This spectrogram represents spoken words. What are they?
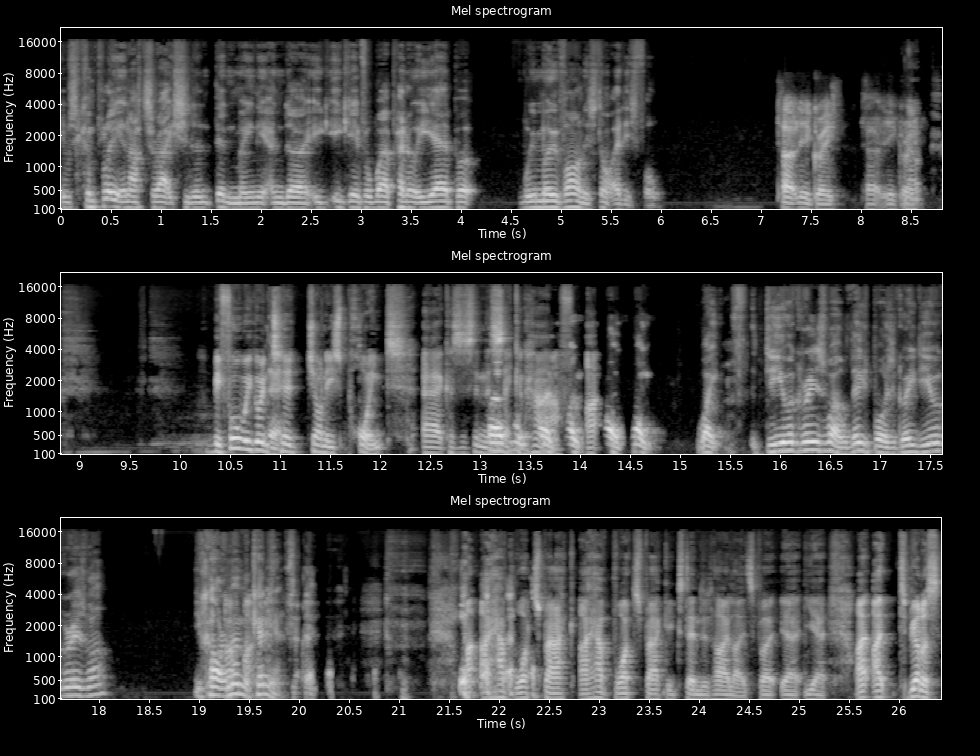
it was a complete and utter accident, didn't mean it, and uh, he, he gave away a penalty, yeah, but we move on. It's not Eddie's fault. Totally agree. Totally agree. No. Before we go into yeah. Johnny's point, because uh, it's in the uh, second wait, half. Wait, I... wait, wait, wait, Do you agree as well? These boys agree. Do you agree as well? You can't remember, can you? I have watched back. I have watched back extended highlights, but yeah, yeah. I, I, to be honest,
